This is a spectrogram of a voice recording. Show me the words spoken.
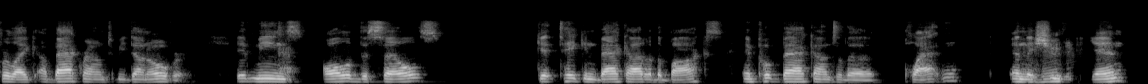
for like a background to be done over, it means all of the cells get taken back out of the box and put back onto the platen and they Mhm. shoot it again.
